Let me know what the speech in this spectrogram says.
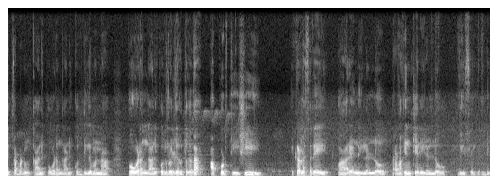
చిత్రపటం కాలిపోవడం కానీ కొద్దిగా ఏమన్నా పోవడం కానీ కొన్ని రోజులు జరుగుతుంది కదా అప్పుడు తీసి ఎక్కడైనా సరే పారే నీళ్ళల్లో ప్రవహించే నీళ్ళల్లో వేసేయండి.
